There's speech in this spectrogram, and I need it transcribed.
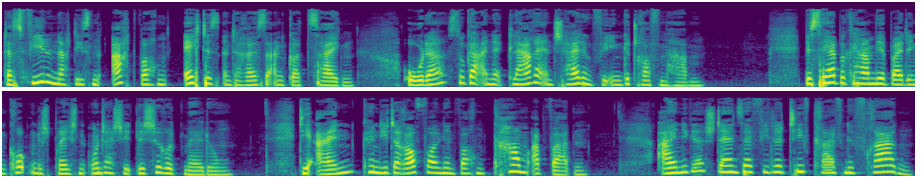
dass viele nach diesen acht Wochen echtes Interesse an Gott zeigen oder sogar eine klare Entscheidung für ihn getroffen haben. Bisher bekamen wir bei den Gruppengesprächen unterschiedliche Rückmeldungen. Die einen können die darauffolgenden Wochen kaum abwarten. Einige stellen sehr viele tiefgreifende Fragen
